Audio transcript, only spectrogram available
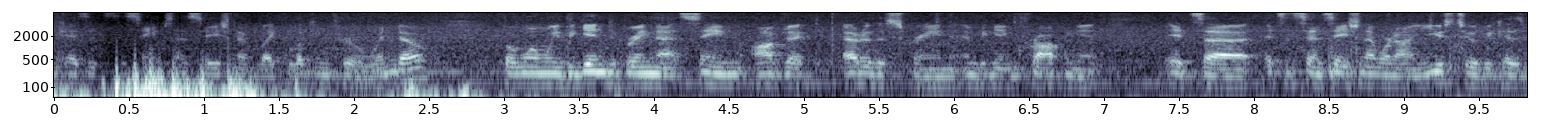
because it's the same sensation of like looking through a window. But when we begin to bring that same object out of the screen and begin cropping it, it's a it's a sensation that we're not used to because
